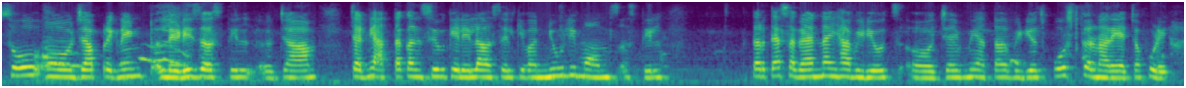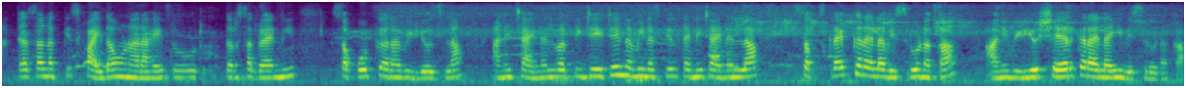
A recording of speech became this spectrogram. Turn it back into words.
सो ज्या प्रेग्नेंट लेडीज असतील ज्या ज्यांनी आत्ता कन्सिव्ह केलेलं असेल किंवा न्यूली मॉम्स असतील तर त्या सगळ्यांना ह्या व्हिडिओज जे मी आता व्हिडिओज पोस्ट करणार आहे याच्यापुढे त्याचा नक्कीच फायदा होणार आहे. तो तर सगळ्यांनी सपोर्ट करा व्हिडिओजला आणि चॅनलवरती जे जे नवीन असतील त्यांनी चॅनलला सबस्क्राईब करायला विसरू नका. आणि व्हिडिओ शेअर करायलाही विसरू नका.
